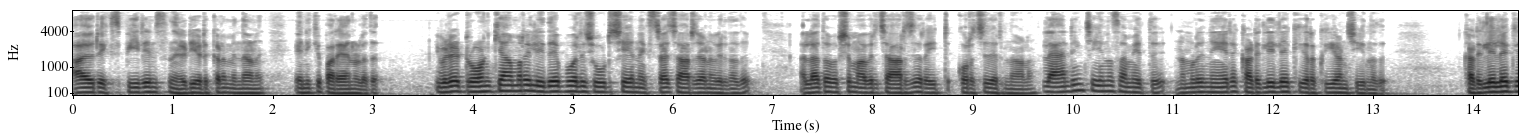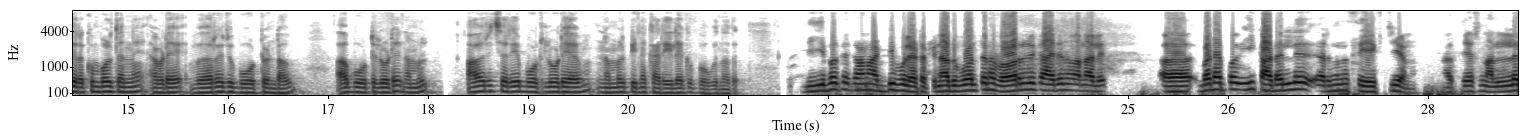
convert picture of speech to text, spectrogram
ആ ഒരു എക്സ്പീരിയൻസ് നേടിയെടുക്കണം എന്നാണ് എനിക്ക് പറയാനുള്ളത്. ഇവിടെ ഡ്രോൺ ക്യാമറയിൽ ഇതേപോലെ ഷൂട്ട് ചെയ്യാൻ എക്സ്ട്രാ ചാർജാണ് വരുന്നത്. അല്ലാത്ത പക്ഷം അവർ ചാർജ് റേറ്റ് കുറച്ച് തരുന്നതാണ്. ലാൻഡിങ് ചെയ്യുന്ന സമയത്ത് നമ്മൾ നേരെ കടലിലേക്ക് ഇറക്കുകയാണ് ചെയ്യുന്നത്. കടലിലേക്ക് ഇറക്കുമ്പോൾ തന്നെ അവിടെ വേറൊരു ബോട്ട് ഉണ്ടാവും. ആ ബോട്ടിലൂടെ നമ്മൾ ആ ഒരു ചെറിയ ബോട്ടിലൂടെയാകും നമ്മൾ പിന്നെ കരയിലേക്ക് പോകുന്നത്. ദ്വീപൊക്കെ കാണാൻ അടിപൊളിയാട്ടോ. പിന്നെ അതുപോലെ തന്നെ വേറൊരു കാര്യം എന്ന് പറഞ്ഞാൽ ഇവിടെ ഇപ്പൊ ഈ കടലിൽ ഇറങ്ങുന്ന സേഫ്റ്റിയാണ് അത്യാവശ്യം നല്ല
